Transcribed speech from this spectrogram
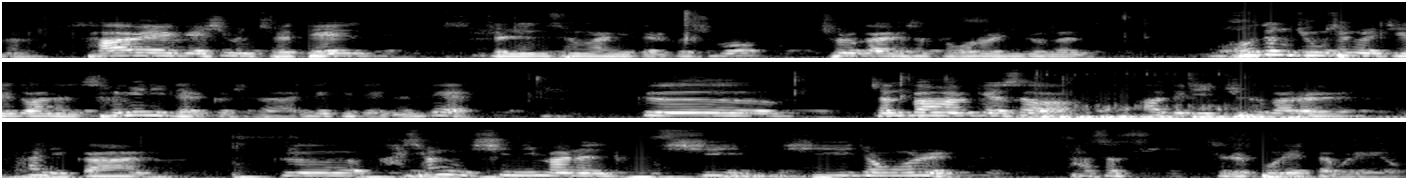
어, 사회에 계시면 저 대전륜성왕이 될 것이고 출가해서 도를 이루면 모든 중생을 제도하는 성인이 될 것이다 이렇게 됐는데 그 전방왕께서 아들이 출가를 하니까 그 가장 신임하는 시, 시종을 다섯을 보냈다고 그래요.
